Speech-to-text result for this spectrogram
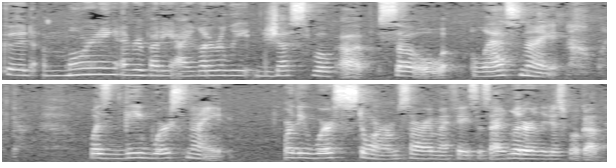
Good morning, everybody. I literally just woke up. So last night, was the worst night or the worst storm. Sorry, my face is, I literally just woke up.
